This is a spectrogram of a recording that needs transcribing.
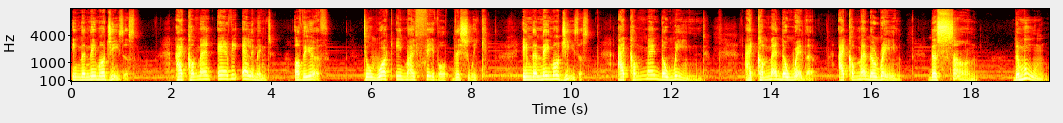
in the name of Jesus, I command every element of the earth to work in my favor this week. In the name of Jesus, I command the wind, I command the weather, I command the rain, the sun, the moon,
